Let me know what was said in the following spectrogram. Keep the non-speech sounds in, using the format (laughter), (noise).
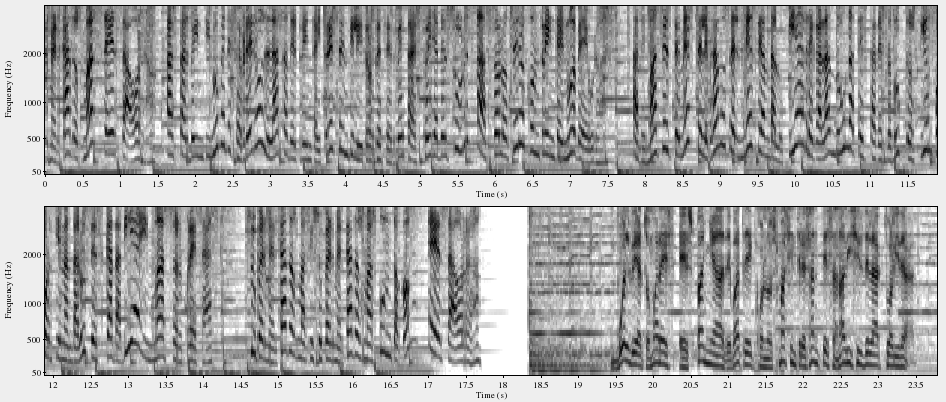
Supermercados Más es ahorro. Hasta el 29 de febrero, lata de 33 centilitros de cerveza Estrella del Sur a solo 0,39 euros. Además, este mes celebramos el mes de Andalucía regalando una cesta de productos 100% andaluces cada día y más sorpresas. Supermercados Más y supermercadosmás.com es ahorro. Vuelve a Tomares España a debate con los más interesantes análisis de la actualidad.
